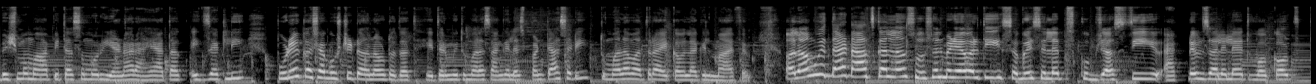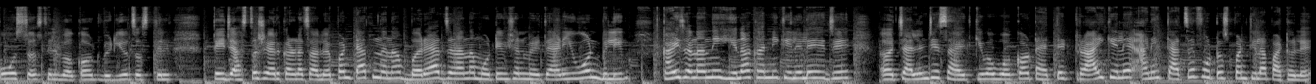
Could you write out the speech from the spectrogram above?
भीष्म महापितासमोर येणार आहे. आता एक्झॅक्टली पुढे कशा गोष्टी टर्नआउट होतात हे तर मी तुम्हाला सांगेलच पण त्यासाठी तुम्हाला मात्र ऐकावं लागेल my F M along with that आजकाल ना सोशल मीडियावरती सगळे सिलेब्स खूप जास्ती ॲक्टिव्ह झालेले आहेत. वर्कआउट पोस्ट असतील वर्कआउट व्हिडिओज असतील ते जास्त शेअर करणं चालू आहे. पण त्यातनं ना बऱ्याच जणांना मोटिवेशन मिळते आणि यू वोंट बिलीव्ह काही जणांनी हिना खाननी केलेले जे चॅलेंजेस आहेत किंवा वर्कआउट आहेत ते ट्राय केले आणि त्याचे फोटोज पण तिला पाठवले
